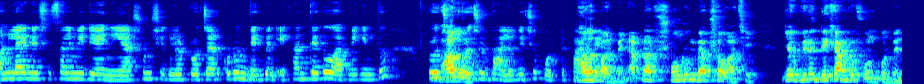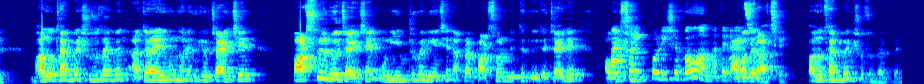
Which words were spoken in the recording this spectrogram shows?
অনলাইনে সোশ্যাল মিডিয়ায় নিয়ে আসুন সেগুলোর প্রচার করুন দেখবেন এখান থেকেও আপনি কিন্তু প্রচুর ভালো। প্রচুর ভালো কিছু করতে ভালো পারবেন। পারবেন। আপনার শোরুম ব্যবসাও আছে। যে ভিডিও দেখে আমাকে ফোন করবেন। ভালো থাকবেন সুস্থ থাকবেন। আর যারা এরকম ধরনের ভিডিও চাইছেন পার্সোনাল ভিউ চাইছেন উনি ইউটিউবে নিয়েছেন আপনার পার্সোনাল নিতে নিতে চাইলে অবশ্যই পরিষেবাও আমাদের আমাদের আছে। ভালো থাকবেন সুস্থ থাকবেন।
